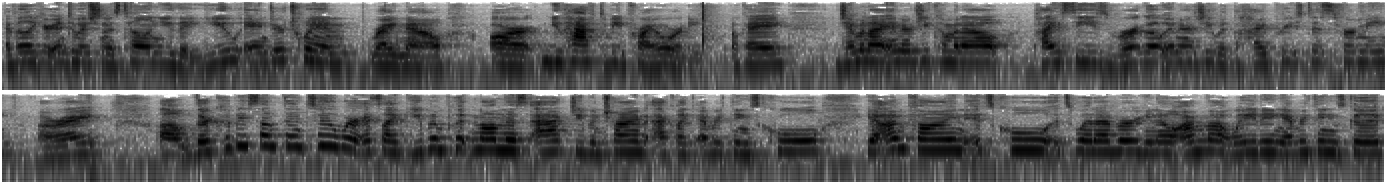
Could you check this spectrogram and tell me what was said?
I feel like your intuition is telling you that you and your twin right now are, you have to be priority, okay? Gemini energy coming out, Pisces, Virgo energy with the High Priestess for me, all right? Um, there could be something too where it's like you've been putting on this act, you've been trying to act like everything's cool. Yeah, I'm fine, it's cool, it's whatever, you know, I'm not waiting, everything's good.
